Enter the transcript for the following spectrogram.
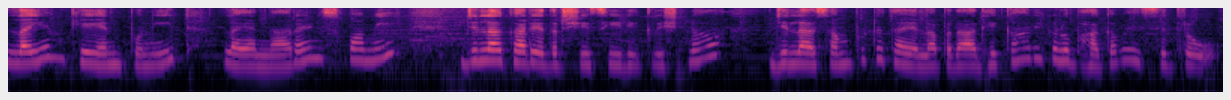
lion K N Puneeth, lion Narayana Swamy, ಜಿಲ್ಲಾ ಕಾರ್ಯದರ್ಶಿ ಸಿಡಿ ಕೃಷ್ಣ, ಜಿಲ್ಲಾ ಸಂಪುಟದ ಎಲ್ಲ ಪದಾಧಿಕಾರಿಗಳು ಭಾಗವಹಿಸಿದ್ರು.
